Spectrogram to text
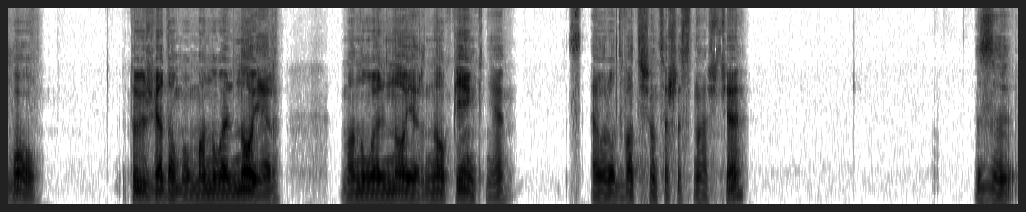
wow, to już wiadomo, Manuel Neuer. Manuel Neuer, no pięknie. Z Euro 2016. Z,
